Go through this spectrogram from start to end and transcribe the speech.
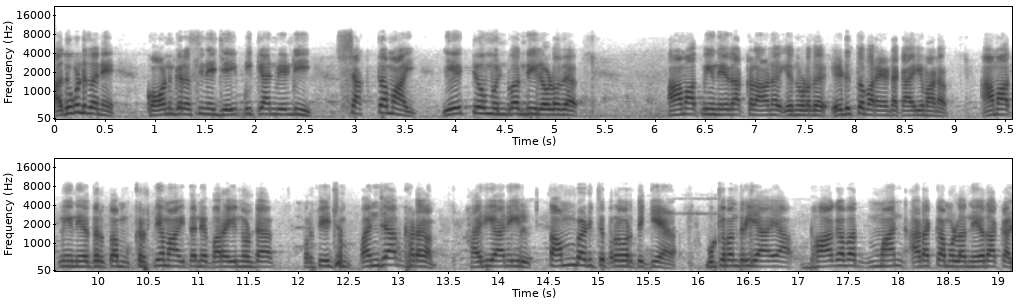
അതുകൊണ്ട് തന്നെ കോൺഗ്രസിനെ ജയിപ്പിക്കാൻ വേണ്ടി ശക്തമായി ഏറ്റവും മുൻപന്തിയിലുള്ളത് ആം ആദ്മി നേതാക്കളാണ് എന്നുള്ളത് എടുത്തു പറയേണ്ട കാര്യമാണ്. ആം ആദ്മി നേതൃത്വം കൃത്യമായി തന്നെ പറയുന്നുണ്ട്. പ്രത്യേകിച്ചും പഞ്ചാബ് ഘടകം ഹരിയാനയിൽ തമ്പടിച്ച് പ്രവർത്തിക്കുകയാണ്. മുഖ്യമന്ത്രിയായ ഭാഗവത് മാൻ അടക്കമുള്ള നേതാക്കൾ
